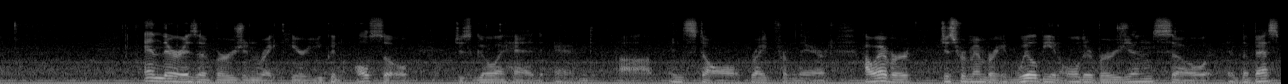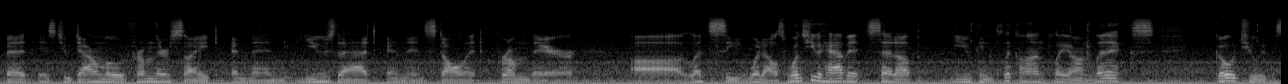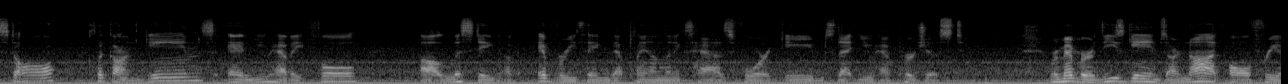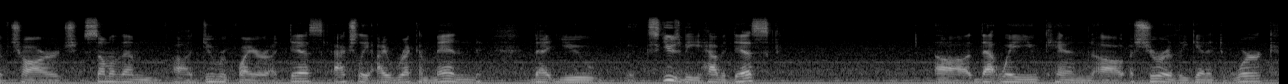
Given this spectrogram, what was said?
And there is a version right here. You can also just go ahead and uh, install right from there. However, just remember it will be an older version, so the best bet is to download from their site and then use that and install it from there. Uh, let's see, what else? Once you have it set up, you can click on Play on Linux, go to Install, click on Games, and you have a full uh, listing of everything that Play on Linux has for games that you have purchased. Remember, these games are not all free of charge. Some of them uh, do require a disc. Actually, I recommend that you, excuse me, have a disc. Uh, that way you can uh, assuredly get it to work.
